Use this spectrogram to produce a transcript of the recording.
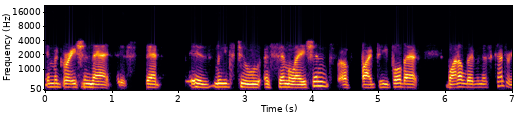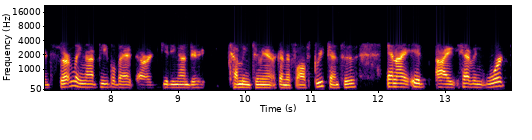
immigration that is that is leads to assimilation of by people that want to live in this country, and certainly not people that are getting under coming to America under false pretenses. And I it I having worked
